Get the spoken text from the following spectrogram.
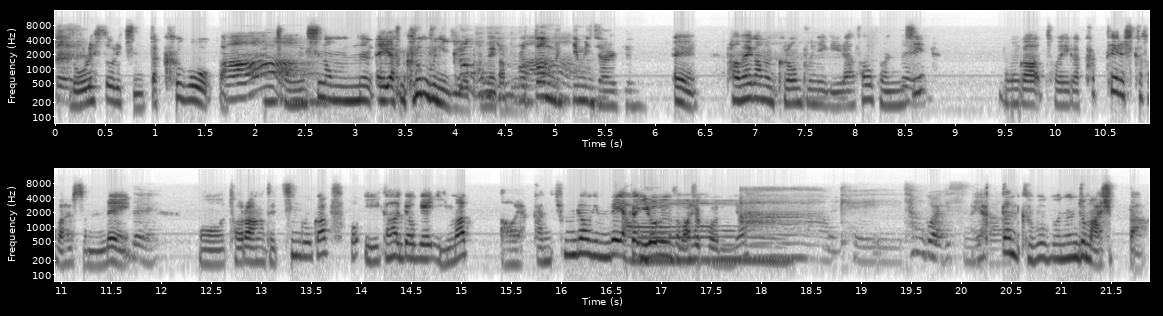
네. 노랫소리 진짜 크고 막 아, 정신없는 에, 약간 그런 분위기예요. 그런 밤에 가면. 어떤 느낌인지 알겠네. 네, 밤에 가면 그런 분위기라서 그런지 네. 뭔가 저희가 칵테일을 시켜서 마셨었는데 네. 어, 저랑 제 친구가 어, 이 가격에 이 맛? 어, 약간 충격인데 약간 어. 이러면서 마셨거든요. 아. 참고하겠습니다. 약간 그 부분은 좀 아쉽다.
